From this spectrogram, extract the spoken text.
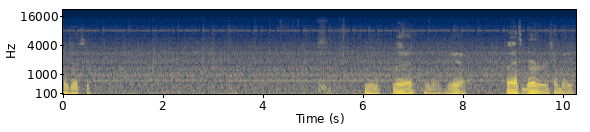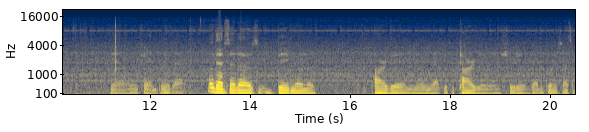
Cause that's the yeah, well, you know, yeah. Well, that's murder. Somebody, you know, you can't do that. My dad said that was big no-no. Target, and you know, you got people targeting and shooting rubber bullets. That's all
